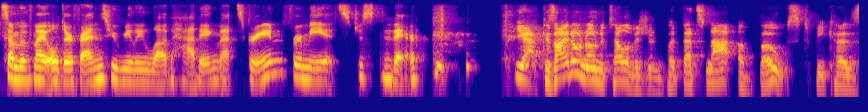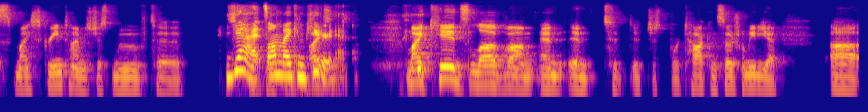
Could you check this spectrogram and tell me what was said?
some of my older friends who really love having that screen. For me, it's just there. yeah, because I don't own a television, but that's not a boast because my screen time has just moved to. Yeah, it's on my computer devices. now. my kids love um and and to, to just we're talking social media uh,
